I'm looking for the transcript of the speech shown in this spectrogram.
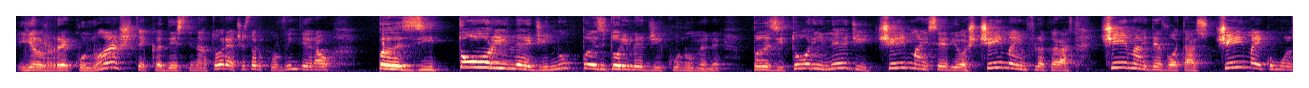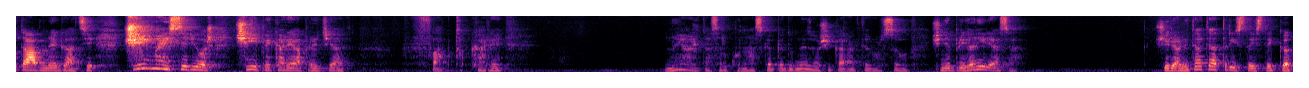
El recunoaște că destinatorii acestor cuvinte erau păzitorii legii, nu păzitorii legii cu numele, păzitorii legii, cei mai serioși, cei mai înflăcărați, cei mai devotați, cei mai cu multă abnegație, cei mai serioși, cei pe care i-a apreciat. Faptul care nu i-a ajutat să-L cunoască pe Dumnezeu și caracterul Său și neprihănirea sa. Și realitatea tristă este că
